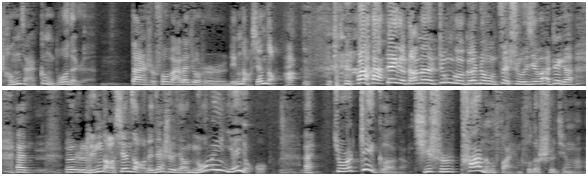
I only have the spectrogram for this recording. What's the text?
承载更多的人。但是说白了就是领导先走了？这个咱们中国观众最熟悉吧？这个，呃，呃，领导先走这件事情，挪威也有。哎，就是说这个呢，其实它能反映出的事情呢，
